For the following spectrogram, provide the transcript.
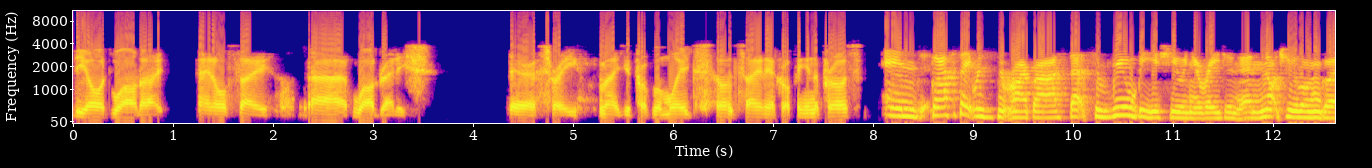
the odd wild oat and also uh, wild radish. There are three major problem weeds, I would say, in our cropping enterprise. And glyphosate-resistant ryegrass, that's a real big issue in your region. And not too long ago,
